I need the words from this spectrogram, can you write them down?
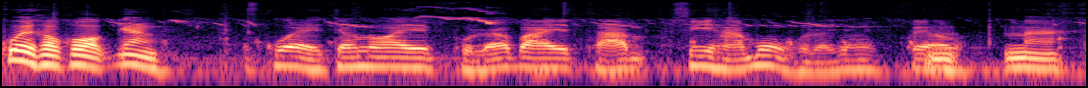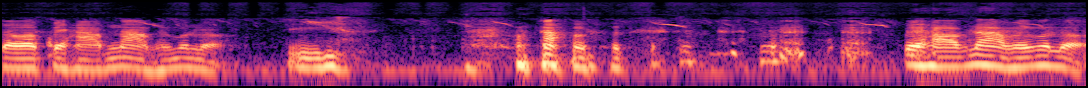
กล้วยเขาวขอกยัง กล้วยจังน้อยผุดแล้วใบายสามสี่หาโมงผุดแล้วยังไปเอานะแต่ว่าไปหาบน้ำให้มันเหรอ นี่ ไปหาบน้ำให้มันเหรอ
